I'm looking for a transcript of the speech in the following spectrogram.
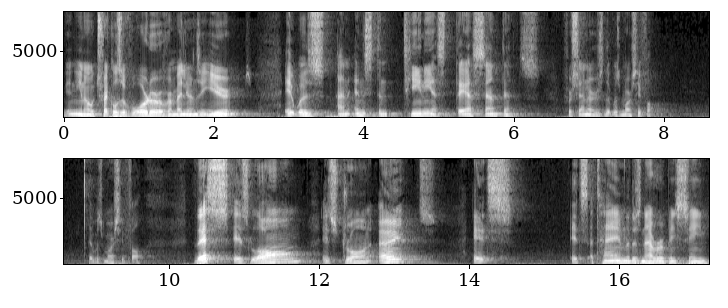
you know, trickles of water over millions of years. It was an instantaneous death sentence for sinners that was merciful. It was merciful. This is long, it's drawn out, it's it's a time that has never been seen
